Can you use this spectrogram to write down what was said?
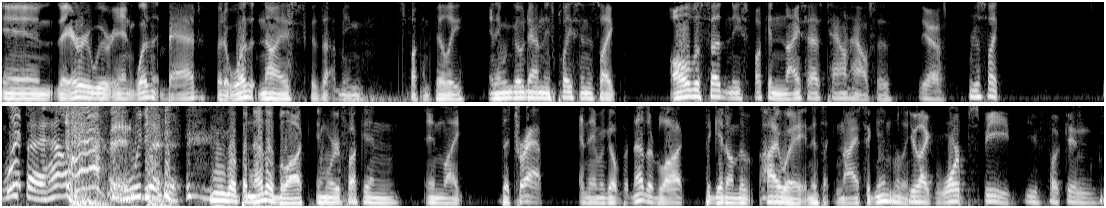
and the area we were in wasn't bad but it wasn't nice because i mean it's fucking philly and then we go down these places and it's like all of a sudden these fucking nice ass townhouses Yeah. we're just like What the hell happened? we, did- and we go up another block and we're fucking in like the trap and then we go up another block to get on the highway and it's like nice again we're like, you like warp speed. You fucking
